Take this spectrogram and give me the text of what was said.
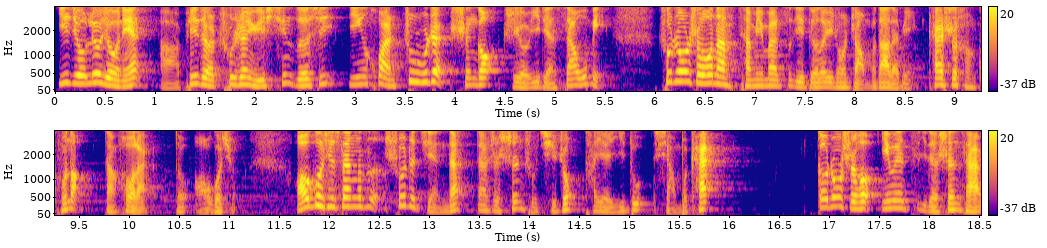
一九六九年啊，Peter 出生于新泽西，因患侏儒症，身高只有一点三五米。初中时候呢，才明白自己得了一种长不大的病，开始很苦恼，但后来都熬过去了。熬过去三个字说着简单，但是身处其中，他也一度想不开。高中时候，因为自己的身材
